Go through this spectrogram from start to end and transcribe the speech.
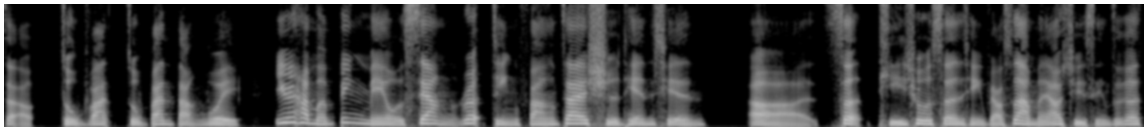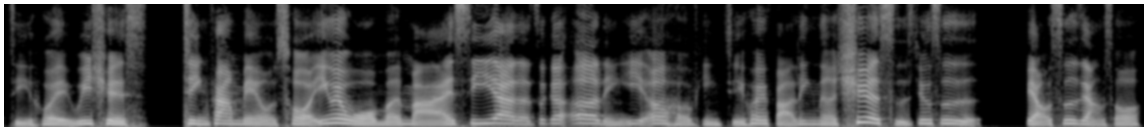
主主办主办单位，因为他们并没有向警方在十天前呃申提出申请，表示他们要举行这个集会，which is 警方没有错，因为我们马来西亚的这个二零一二和平集会法令呢，确实就是表示讲说。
